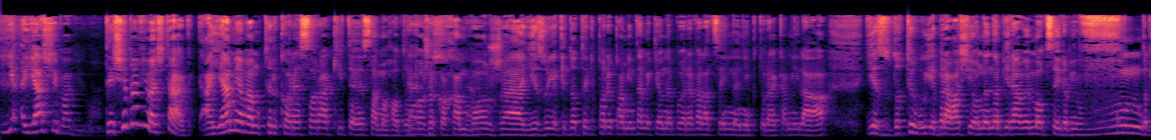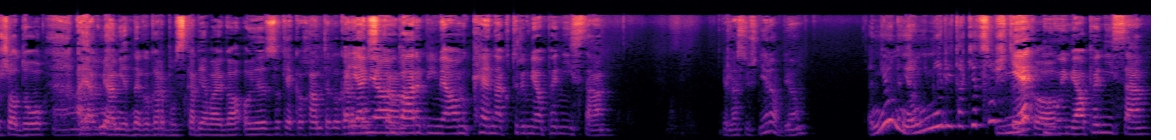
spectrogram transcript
Ja, ja się bawiłam. Ty się bawiłaś, tak. A ja miałam tylko resoraki, te samochody. Tak, Boże, też, kocham tak. Boże. Jezu, jakie do tej pory pamiętam, jakie one były rewelacyjne, niektóre Kamila. Jezu, do tyłu je brałaś i one nabierały mocy i robiły wum do przodu. A jak miałam jednego garbuska białego. O Jezu, jak ja kochałam tego A garbuska. ja miałam Barbie, miałam Kena, który miał penisa. Teraz już nie robią. Nie, oni, oni mieli takie coś Nie, tylko. mój miał penisa.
